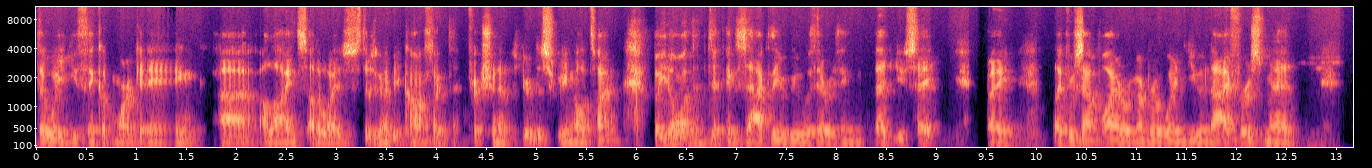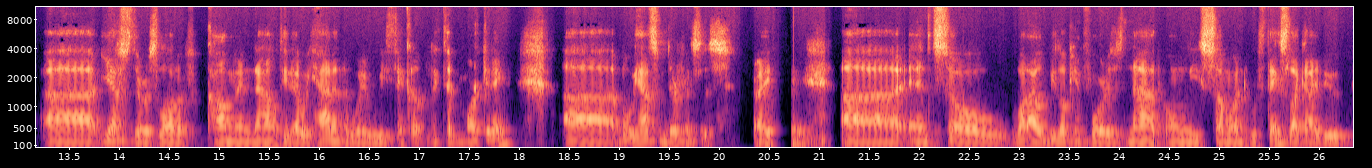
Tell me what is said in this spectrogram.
the way you think of marketing uh, aligns. Otherwise, there's going to be conflict and friction if you're disagreeing all the time. But you don't want them to exactly agree with everything that you say, right? Like for example, I remember when you and I first met. Uh, yes, there was a lot of commonality that we had in the way we think of LinkedIn marketing, uh, but we had some differences right? Uh, and so, what I would be looking for is not only someone who thinks like I do,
